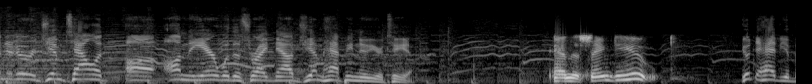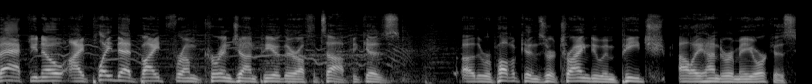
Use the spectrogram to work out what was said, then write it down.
Senator Jim Talent uh, on the air with us right now. Jim, Happy New Year to you. And the same to you. Good to have you back. You know, I played that bite from Karine Jean-Pierre there off the top because uh, the Republicans are trying to impeach Alejandro Mayorkas.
